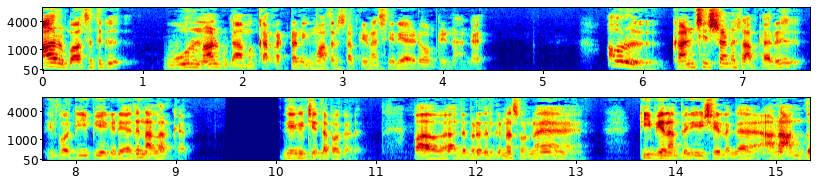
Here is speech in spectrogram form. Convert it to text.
ஆறு மாதத்துக்கு ஒரு நாள் விடாமல் கரெக்டாக நீங்கள் மாத்திரை சாப்பிட்டீங்கன்னா சரியாயிடும் அப்படின்னாங்க. அவர் கன்சிஸ்டண்டாக சாப்பிட்டாரு. இப்போ டிபியே கிடையாது நல்லா இருக்கார். இது எங்கள் சித்தப்பா கதை பா அந்த பிரதருக்கு நான் சொன்னேன் டிபி எல்லாம் பெரிய விஷயம் இல்லைங்க. ஆனால் அந்த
